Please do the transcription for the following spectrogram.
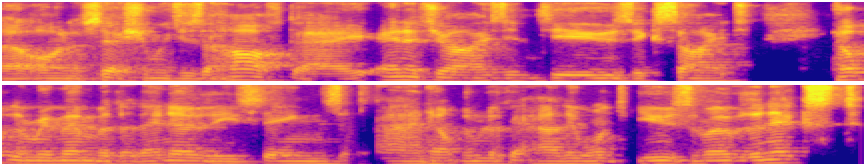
uh, on a session, which is a half day, energize, enthuse, excite, help them remember that they know these things and help them look at how they want to use them over the next.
